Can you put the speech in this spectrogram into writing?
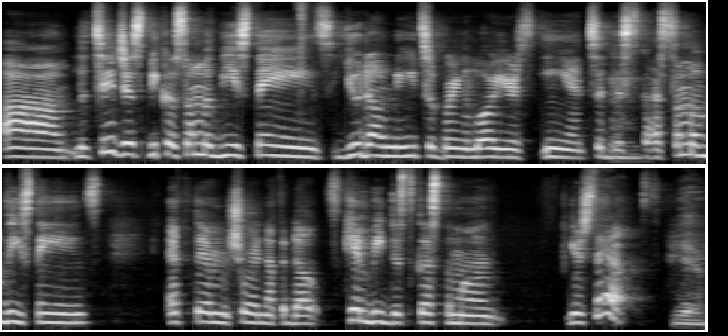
um, litigious because some of these things you don't need to bring lawyers in to discuss. Some of these things, if they're mature enough adults, can be discussed among yourselves Yeah.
